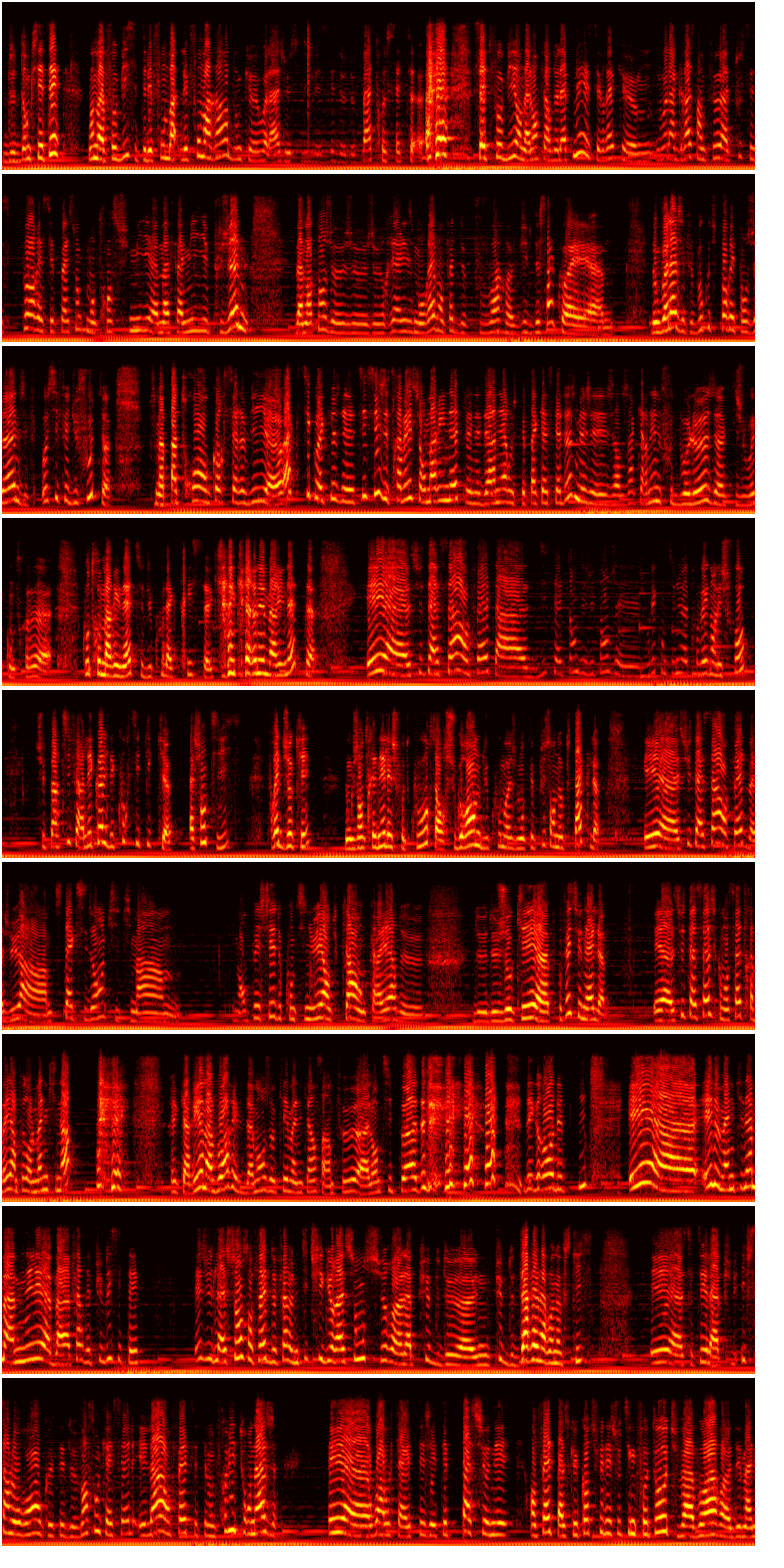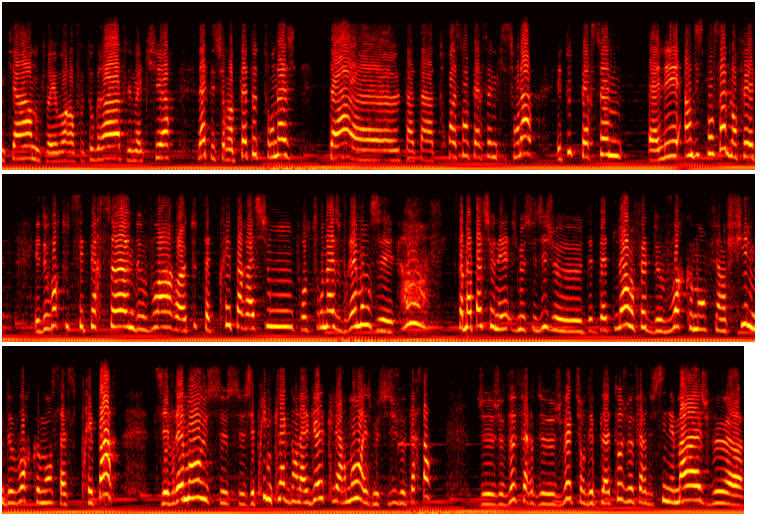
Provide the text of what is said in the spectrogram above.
d'anxiété. Moi, ma phobie, c'était les fonds, les fonds marins, donc euh, voilà, je me suis dit, je vais essayer de, de battre cette, cette phobie en allant faire de l'apnée. Et c'est vrai que, voilà, grâce un peu à tous ces sports et ces passions que m'ont transmis à ma famille plus jeune, bah maintenant je, je, je, réalise mon rêve en fait de pouvoir euh, vivre de ça quoi. Euh, donc voilà, j'ai fait beaucoup de sport étant jeune, j'ai aussi fait du foot, qui m'a pas trop encore servi. Euh, ah si quoi que j'ai, si si j'ai travaillé sur Marinette l'année dernière où j'étais pas cascadeuse, mais j'ai incarné une footballeuse qui jouait contre euh, contre Marinette, du coup l'actrice qui incarnait Marinette. Et suite à ça, en fait, à 17 ans, 18 ans, je voulais continuer à travailler dans les chevaux. Je suis partie faire l'école des courses hippiques à Chantilly pour être jockey. Donc j'entraînais les chevaux de course. Alors je suis grande, du coup moi je montais plus en obstacle. Et euh, suite à ça, en fait, bah, j'ai eu un, petit accident qui, m'a empêché de continuer, en tout cas en carrière de, jockey euh, professionnel. Et euh, suite à ça, j'ai commencé à travailler un peu dans le mannequinat. qui n'a rien à voir, évidemment, jockey, mannequin, c'est un peu à l'antipode des, grands, des petits. Et, et le mannequinat m'a amené bah, à faire des publicités. Et j'ai eu de la chance en fait de faire une petite figuration sur euh, la pub de euh, une pub de Darren Aronofsky. Et euh, c'était la pub Yves Saint Laurent aux côtés de Vincent Cassel. Et là en fait c'était mon premier tournage. Et waouh, ça a été, j'ai été passionnée. En fait, parce que quand tu fais des shootings photos, tu vas avoir des mannequins, donc tu vas y avoir un photographe, des maquilleurs. Là, tu es sur un plateau de tournage, tu as, as, 300 personnes qui sont là. Et toute personne, elle est indispensable en fait et de voir toutes ces personnes, de voir euh, toute cette préparation pour le tournage, vraiment, j'ai, oh, ça m'a passionné. Je me suis dit, d'être là, en fait, de voir comment on fait un film, de voir comment ça se prépare. J'ai vraiment eu j'ai pris une claque dans la gueule, clairement, et je me suis dit, je veux faire ça. Je, veux faire de, je veux être sur des plateaux, je veux faire du cinéma, je veux. Euh...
